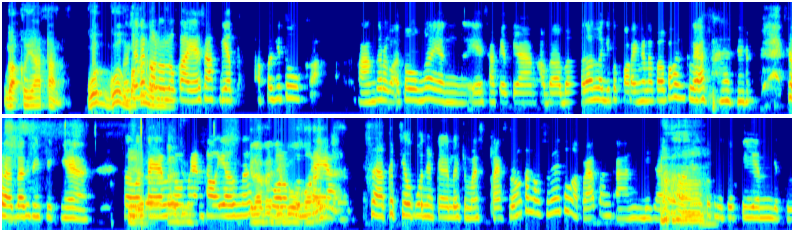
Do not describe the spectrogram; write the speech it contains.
nggak kelihatan. Gue gue bahkan kalau lo kayak sakit apa gitu kanker atau enggak yang ya sakit yang abal-abalan lah gitu korengan apa apa kan kelihatan kelihatan fisiknya. Kalau Iya, kayak lo aduh. mental illness Kenapa walaupun kayak sekecil pun yang kayak lo cuma stres doang kan maksudnya itu nggak kelihatan kan bisa aja Ah. orangnya untuk nutupin gitu.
